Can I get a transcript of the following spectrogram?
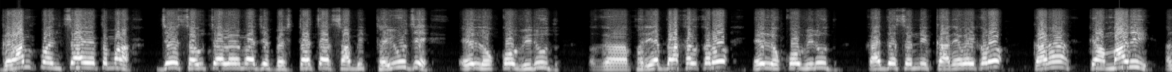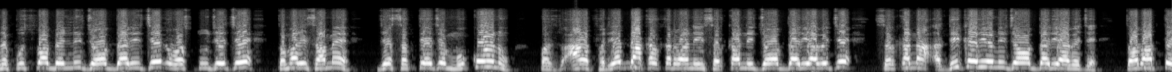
ગ્રામ પંચાયતમાં જે શૌચાલયમાં જે ભ્રષ્ટાચાર સાબિત થયું છે, એ લોકો વિરુદ્ધ ફરિયાદ દાખલ કરો, એ લોકો વિરુદ્ધ કાયદેસરની કાર્યવાહી કરો. કારણ કે અમારી અને પુષ્પાબેનની જવાબદારી છે કે વસ્તુ જે છે, તમારી સામે જે સત્ય છે, મૂકવાનું. આ ફરિયાદ દાખલ કરવાની સરકારની જવાબદારી આવે છે, સરકારના અધિકારીઓની જવાબદારી આવે છે. તો આ બાબતે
